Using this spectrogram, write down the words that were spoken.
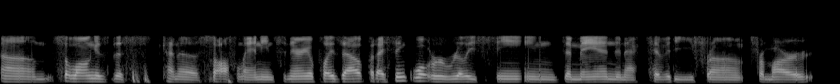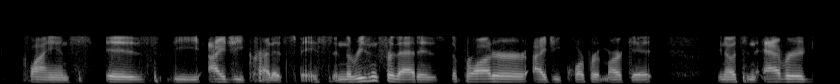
um, so long as this kind of soft landing scenario plays out. But I think what we're really seeing demand and activity from from our clients is the IG credit space, and the reason for that is the broader IG corporate market. You know, it's an average.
